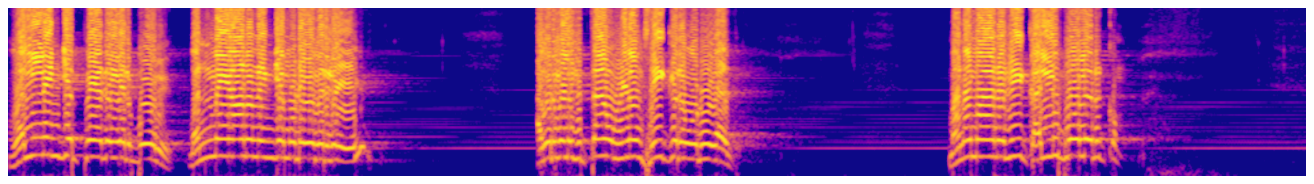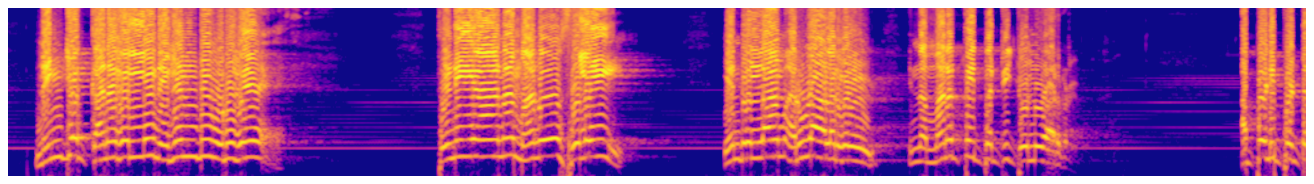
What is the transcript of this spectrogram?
வல்லிங்க பேதையர் போல் வன்மையான நெஞ்சமுடையவர்கள் அவர்களுக்குத்தான் உள்ளம் சீக்கிரம் உருவாது மனமானது கல்லு போல இருக்கும். நெஞ்ச கனகல்லு நெகிழ்ந்து உருக திணியான மனோ சிலை என்றெல்லாம் அருளாளர்கள் இந்த மனத்தை பற்றி சொல்லுவார்கள். அப்படிப்பட்ட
